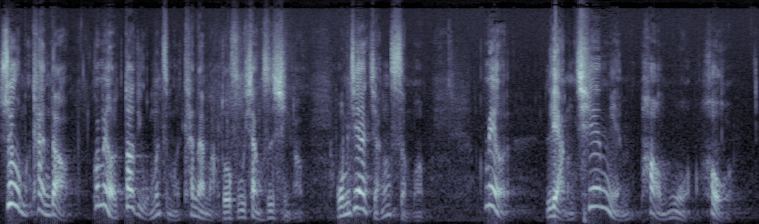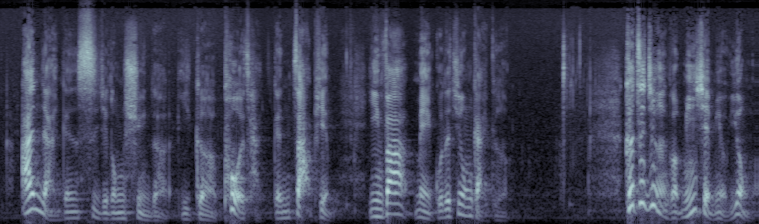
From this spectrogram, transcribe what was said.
所以，我们看到，没有？到底我们怎么看待马多夫相思行啊？我们今天讲什么？没有？两千年泡沫后。安然跟世界通讯的一个破产跟诈骗，引发美国的金融改革。可这金融改革明显没有用啊，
